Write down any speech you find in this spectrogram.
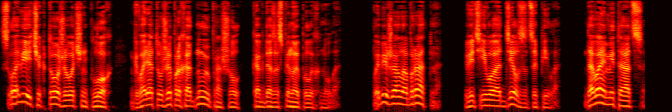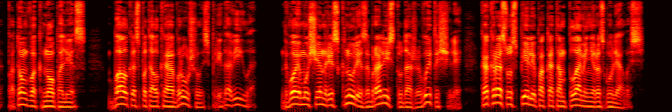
Соловейчик тоже очень плох. Говорят, уже проходную прошел, когда за спиной полыхнуло. Побежал обратно, ведь его отдел зацепило. Давай метаться, потом в окно полез. Балка с потолка обрушилась, придавила. Двое мужчин рискнули, забрались туда же, вытащили. Как раз успели, пока там пламя не разгулялось.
